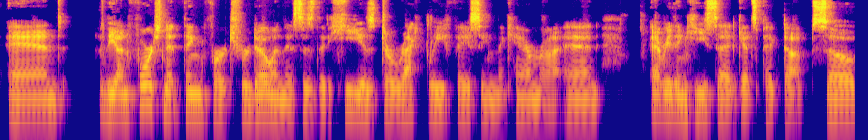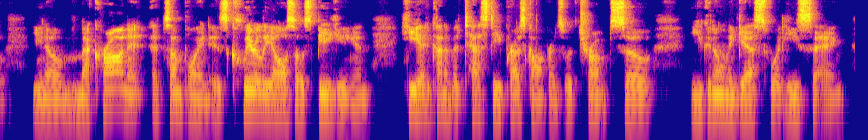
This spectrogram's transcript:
and the unfortunate thing for Trudeau in this is that he is directly facing the camera and everything he said gets picked up. So, you know, Macron at, at, some point is clearly also speaking, and he had kind of a testy press conference with Trump. So you can only guess what he's saying.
